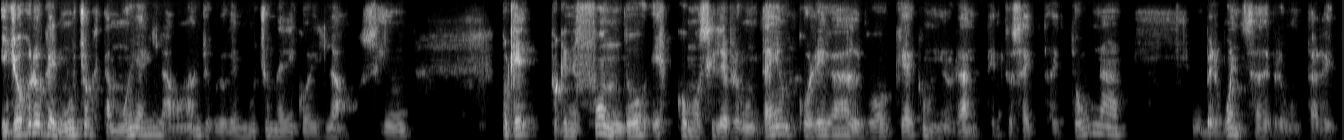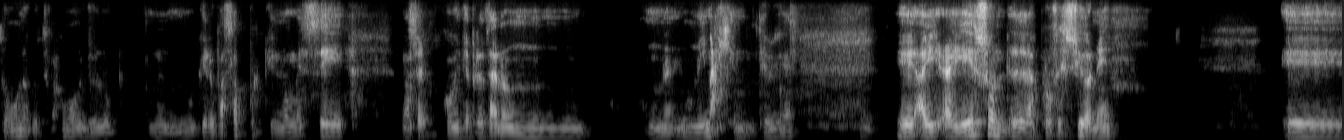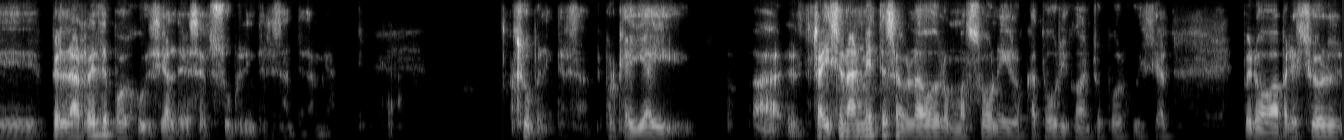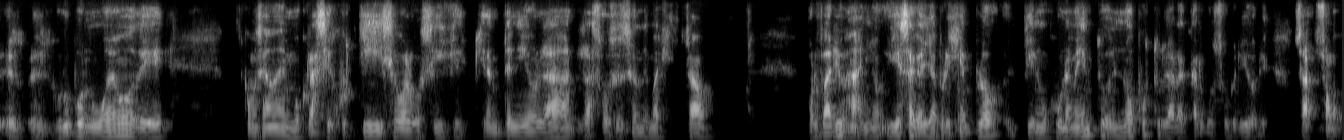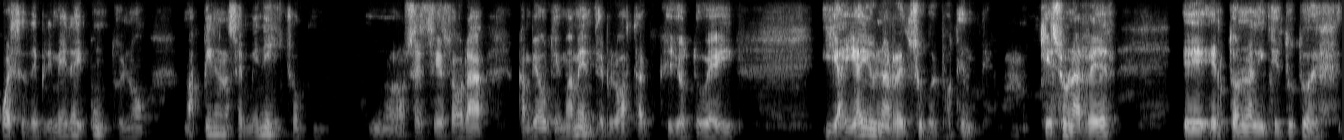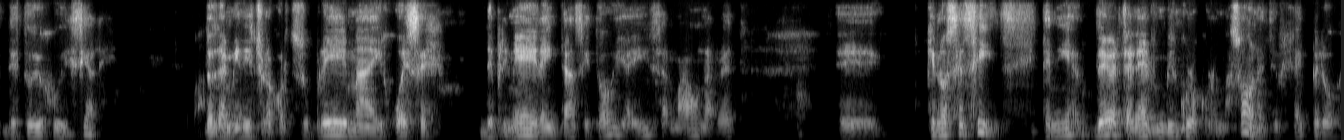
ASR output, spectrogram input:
Y yo creo que hay muchos que están muy aislados, ¿eh? yo creo que hay muchos médicos aislados, sin porque, porque en el fondo es como si le preguntáis a un colega algo que hay como ignorante. Entonces hay, hay toda una vergüenza de preguntar, hay toda una cuestión como yo no, no, quiero pasar porque no me sé, no sé, cómo interpretar un, una, una, imagen. Eh, hay, hay, eso en las profesiones, eh, pero la red de Poder Judicial debe ser súper interesante también. Súper interesante, porque ahí hay Ah, tradicionalmente se ha hablado de los masones y los católicos dentro del Poder Judicial, pero apareció el, grupo nuevo de, ¿cómo se llama?, Democracia y Justicia o algo así, que, han tenido la, Asociación de Magistrados por varios años, y esa que allá, por ejemplo, tiene un juramento de no postular a cargos superiores. O sea, son jueces de primera y punto, y no, no aspiran a ser ministros. No, sé si eso habrá cambiado últimamente, pero hasta que yo estuve ahí, y ahí hay una red súper potente, que es una red eh, en torno al Instituto de, Estudios Judiciales, donde de la Corte Suprema y jueces de primera instancia y todo, y ahí se armaba una red eh, que no sé si, si, tenía, debe tener un vínculo con los masones, pero,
